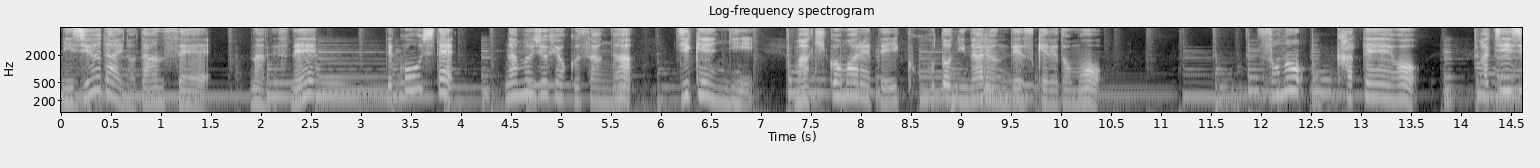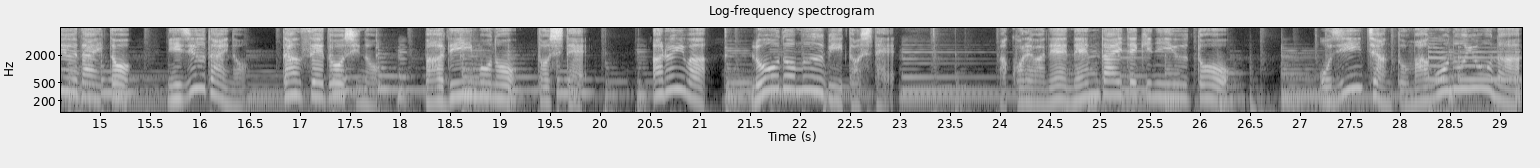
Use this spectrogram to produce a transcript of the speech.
20代の男性なんですね。でこうしてナム・ジュヒョクさんが事件に巻き込まれていくことになるんですけれどもその過程を80代と20代の男性同士のバディものとしてあるいはロードムービーとして、まあ、これはね年代的に言うとおじいちゃんと孫のような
